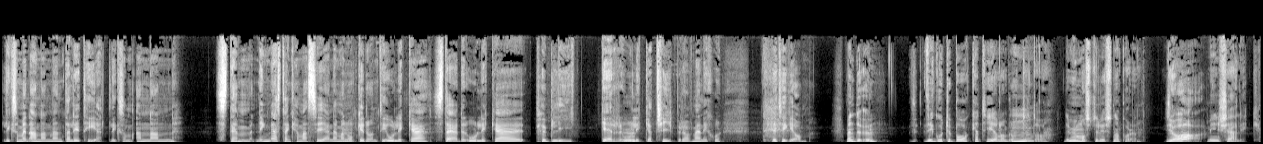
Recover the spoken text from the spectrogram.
liksom en annan mentalitet, liksom annan stämning nästan kan man säga när man åker runt i olika städer, olika publiker, olika typer av människor. Det tycker jag om. Men du, vi går tillbaka till genombrottet då. Vi måste lyssna på den, Ja, Min kärlek.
